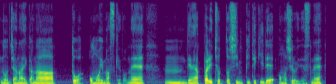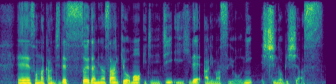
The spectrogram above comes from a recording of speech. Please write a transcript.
のじゃないかなとは思いますけどね。うん。でもやっぱりちょっと神秘的で面白いですね。えー、そんな感じです。それでは皆さん今日も一日いい日でありますように、忍びシャス。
